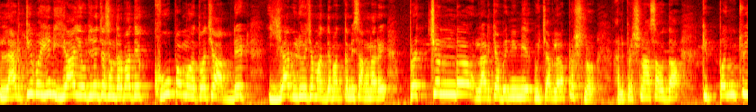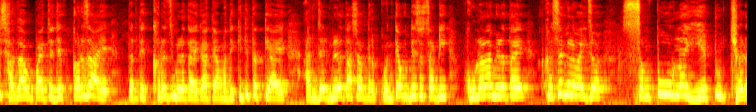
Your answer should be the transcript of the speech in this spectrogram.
लाडकी बहीण या योजनेच्या संदर्भात एक खूप महत्त्वाचे अपडेट या व्हिडिओच्या माध्यमातून मी सांगणार आहे. प्रचंड लाडक्या बहिणींनी एक विचारलेला प्रश्न. आणि प्रश्न असा होता की पंचवीस हजार रुपयाचं जे कर्ज आहे तर ते खरंच मिळत आहे का? त्यामध्ये किती तथ्य आहे? आणि जर मिळत असेल तर कोणत्या उद्देशासाठी कुणाला मिळत आहे? कसं मिळवायचं? संपूर्ण ए टू झेड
